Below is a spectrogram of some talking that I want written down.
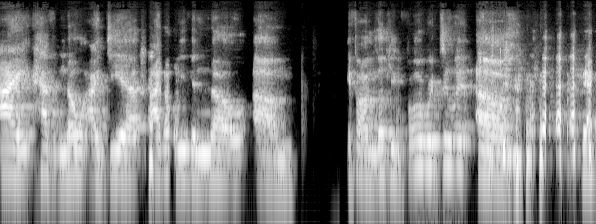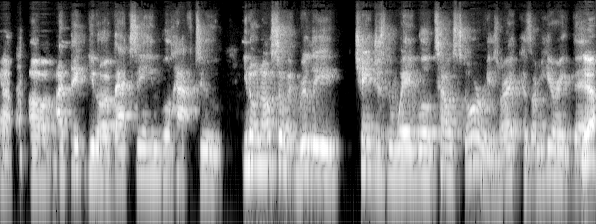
I have no idea. I don't even know um, if I'm looking forward to it. Um, yeah, um, I think you know a vaccine will have to you know, and also it really changes the way we'll tell stories, right? Because I'm hearing that. Yeah.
